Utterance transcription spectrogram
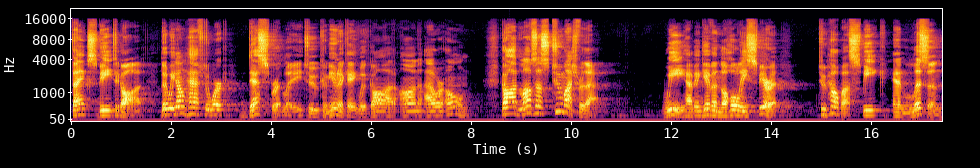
Thanks be to God that we don't have to work desperately to communicate with God on our own. God loves us too much for that. We have been given the Holy Spirit to help us speak and listen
